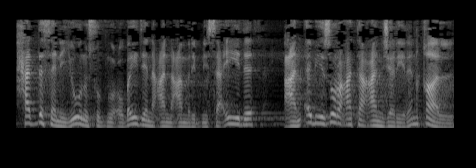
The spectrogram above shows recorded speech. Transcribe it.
حدثني يونس بن عبيد عن عمرو بن سعيد عن أبي زرعة عن جرير قال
